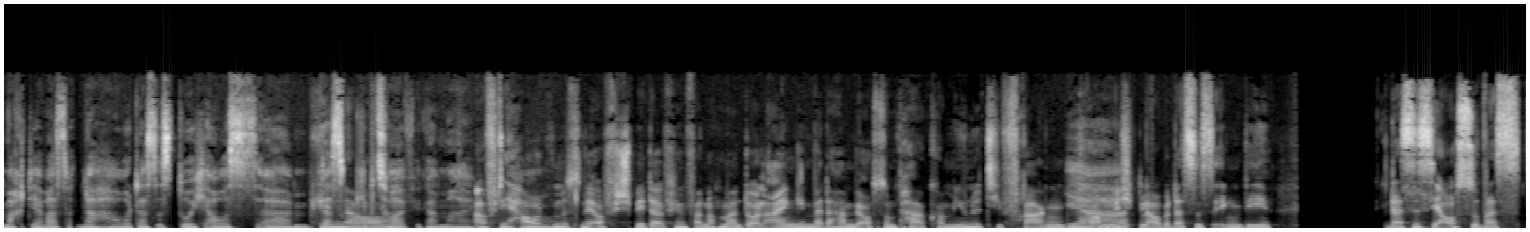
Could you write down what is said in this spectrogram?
macht ja was in der Haut. Das ist durchaus, ähm, genau. das gibt's häufiger mal. Auf die Haut mhm. müssen wir auch später auf jeden Fall nochmal doll eingehen, weil da haben wir auch so ein paar Community-Fragen bekommen. Ja. Ich glaube, das ist irgendwie, das ist ja auch so was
